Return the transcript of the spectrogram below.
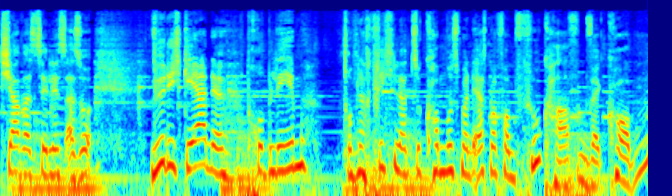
Tja, Vassilis, also würde ich gerne. Problem, um nach Griechenland zu kommen, muss man erstmal vom Flughafen wegkommen.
